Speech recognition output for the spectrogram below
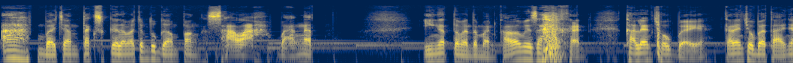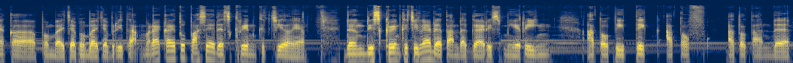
ah pembacaan teks segala macam tuh gampang, salah banget. Ingat teman-teman, kalau misalkan kalian coba ya, kalian coba tanya ke pembaca-pembaca berita, mereka itu pasti ada screen kecilnya, dan di screen kecilnya ada tanda garis miring atau titik atau atau tanda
